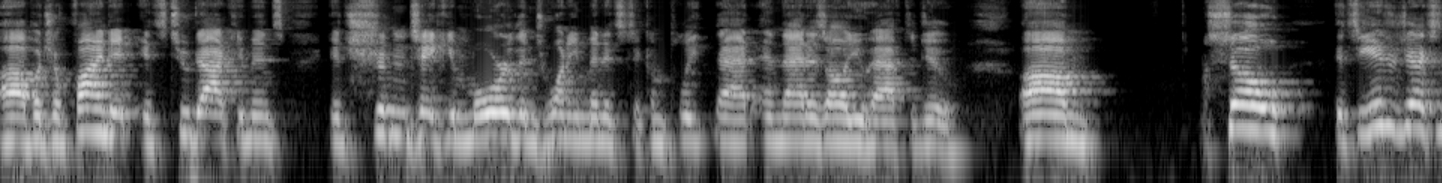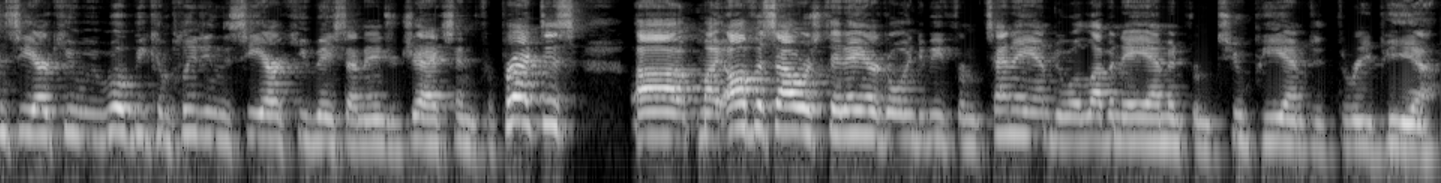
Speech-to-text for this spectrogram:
Uh, but you'll find it. It's two documents. It shouldn't take you more than 20 minutes to complete that, and that is all you have to do. Um, so it's the Andrew Jackson CRQ. We will be completing the CRQ based on Andrew Jackson for practice. Uh, my office hours today are going to be from 10 a.m. to 11 a.m. and from 2 p.m. to 3 p.m.,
